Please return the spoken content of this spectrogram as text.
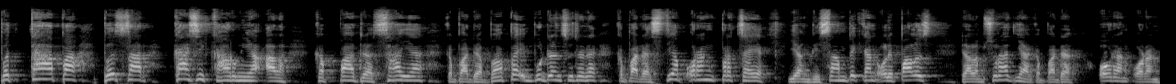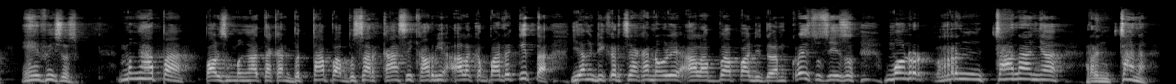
betapa besar kasih karunia Allah kepada saya, kepada Bapak, Ibu, dan Saudara, kepada setiap orang percaya yang disampaikan oleh Paulus dalam suratnya kepada orang-orang Efesus. Mengapa Paulus mengatakan betapa besar kasih karunia Allah kepada kita yang dikerjakan oleh Allah Bapa di dalam Kristus Yesus menurut rencananya, rencana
